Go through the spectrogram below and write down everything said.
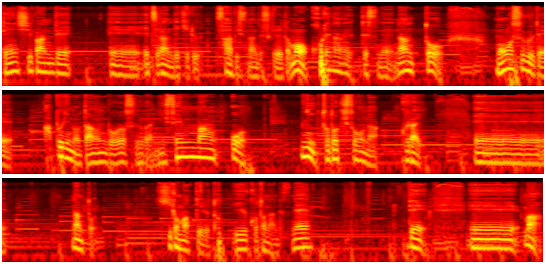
電子版で、えー、閲覧できるサービスなんですけれどもこれがですねなんともうすぐでアプリのダウンロード数が2000万をに届きそうなぐらい、えー、なんと広まっているということなんですね。で、えー、ま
